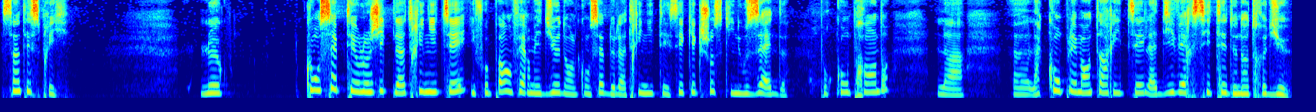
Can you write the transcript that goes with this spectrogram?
Saint-Esprit. Le concept théologique de la Trinité, il ne faut pas enfermer Dieu dans le concept de la Trinité. C'est quelque chose qui nous aide pour comprendre la, euh, la complémentarité, la diversité de notre Dieu.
